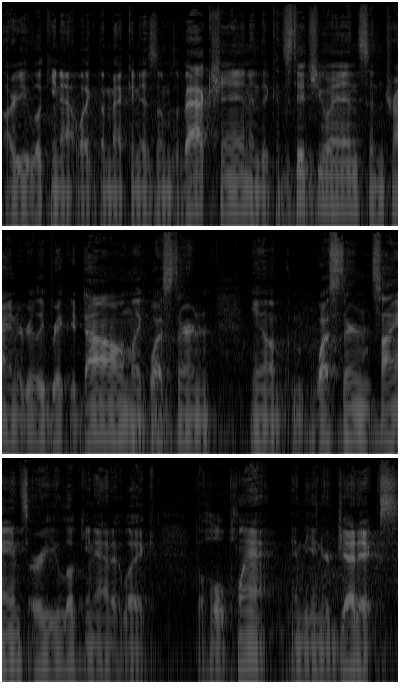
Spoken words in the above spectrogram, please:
Are you looking at like the mechanisms of action and the constituents and trying to really break it down, like Western, you know, Western science? Or are you looking at it like the whole plant and the energetics?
